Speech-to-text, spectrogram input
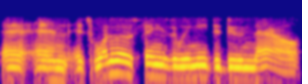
And, and it's one of those things that we need to do now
